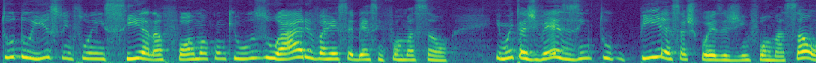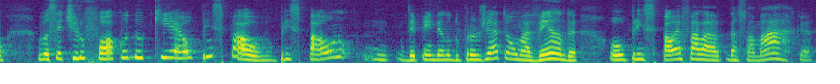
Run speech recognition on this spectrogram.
Tudo isso influencia na forma com que o usuário vai receber essa informação. E muitas vezes, entupir essas coisas de informação, você tira o foco do que é o principal. O principal, dependendo do projeto, é uma venda, ou o principal é falar da sua marca,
